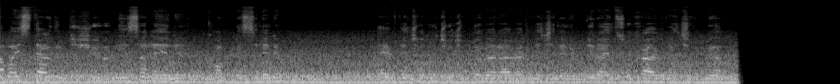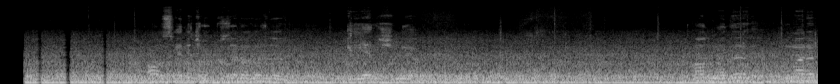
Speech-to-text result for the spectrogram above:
Ama isterdim ki şu Nisan ayını komple silelim. Evde çoluk çocukla beraber geçirelim. Bir ay sokağa bile çıkmayalım. Olsaydı çok güzel olurdu diye düşünüyorum. Olmadı. Umarım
